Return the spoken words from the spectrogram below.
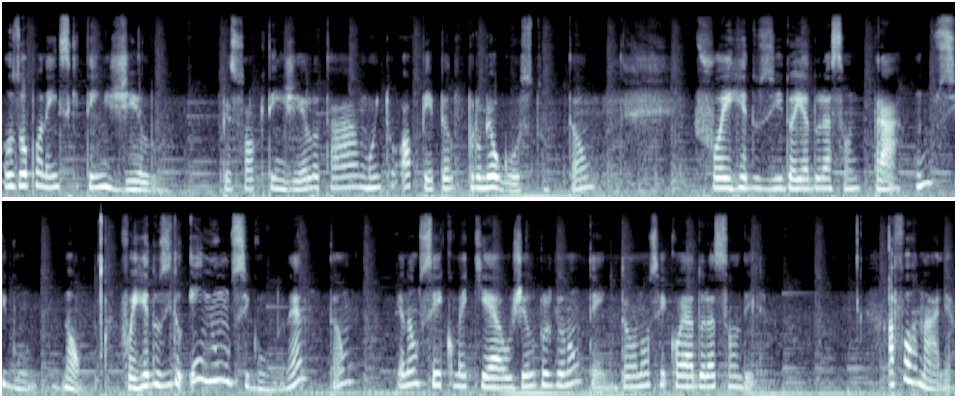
os oponentes que têm gelo. O pessoal que tem gelo tá muito OP pelo, pro meu gosto. Então, foi reduzido aí a duração para um segundo. Não, foi reduzido em um segundo, né? Então, eu não sei como é que é o gelo porque eu não tenho. Então, eu não sei qual é a duração dele. A fornalha.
